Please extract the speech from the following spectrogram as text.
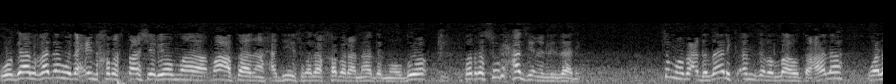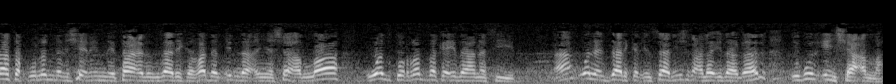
وقال غدا ودحين 15 يوم ما أعطانا حديث ولا خبر عن هذا الموضوع فالرسول حزن لذلك. ثم بعد ذلك أنزل الله تعالى ولا تقولن لشيء إني فاعل ذلك غدا إلا أن يشاء الله واذكر ربك إذا نسيت. ها؟ ولذلك الإنسان يشرع له إذا قال يقول إن شاء الله.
